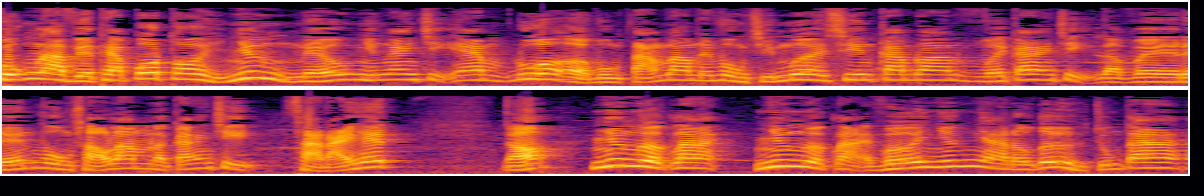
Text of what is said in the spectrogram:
Cũng là việc theo post thôi nhưng nếu những anh chị em đua ở vùng 85 đến vùng 90 xin cam đoan với các anh chị là về đến vùng 65 là các anh chị xả đáy hết đó nhưng ngược lại nhưng ngược lại với những nhà đầu tư chúng ta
